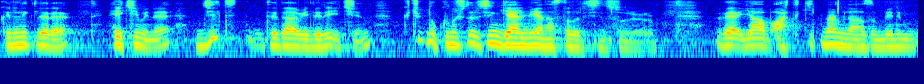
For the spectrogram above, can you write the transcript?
kliniklere, hekimine cilt tedavileri için küçük dokunuşlar için gelmeyen hastalar için soruyorum. Ve ya artık gitmem lazım benim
